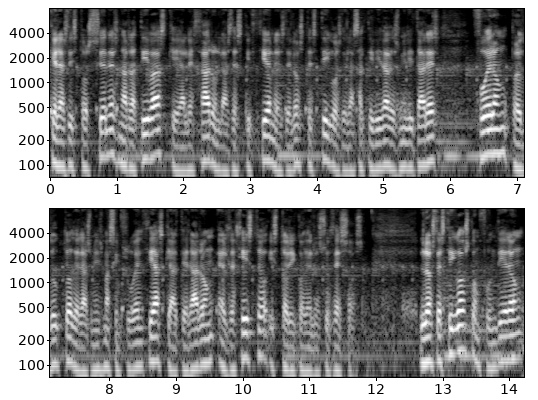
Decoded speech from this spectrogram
que las distorsiones narrativas que alejaron las descripciones de los testigos de las actividades militares fueron producto de las mismas influencias que alteraron el registro histórico de los sucesos. Los testigos confundieron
